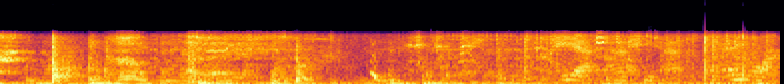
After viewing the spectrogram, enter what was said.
yeah, I don't need that anymore.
